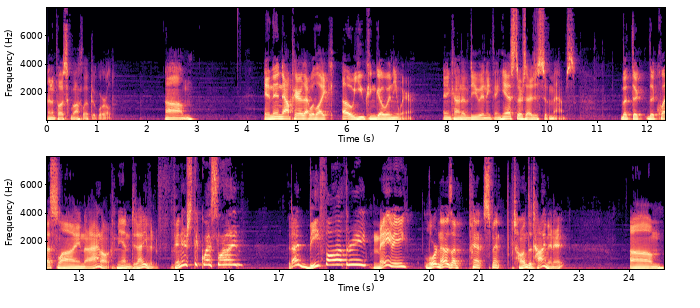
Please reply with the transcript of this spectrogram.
in a post-apocalyptic world. Um, and then now pair that with like, oh, you can go anywhere and kind of do anything. Yes, there's edges to the maps. But the the quest line, I don't man, did I even finish the quest line? Did I beat Fallout 3? Maybe. Lord knows I spent tons of time in it. Um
